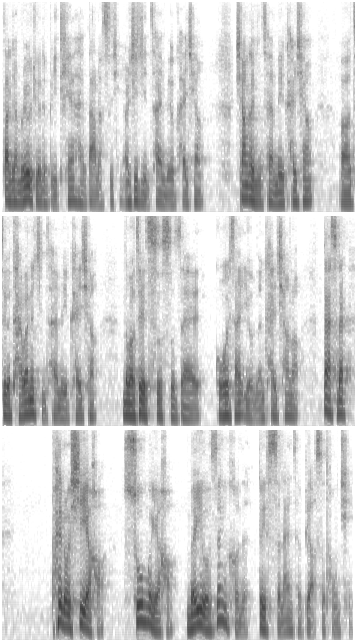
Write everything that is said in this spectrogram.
大家没有觉得比天还大的事情，而且警察也没有开枪，香港警察也没开枪，啊，这个台湾的警察也没有开枪。那么这次是在国会山有人开枪了，但是呢，佩洛西也好，苏木也好，没有任何人对死难者表示同情，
